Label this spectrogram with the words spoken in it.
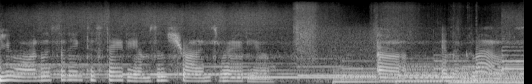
You are listening to Stadiums and Shrines Radio. Uh, in the clouds.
